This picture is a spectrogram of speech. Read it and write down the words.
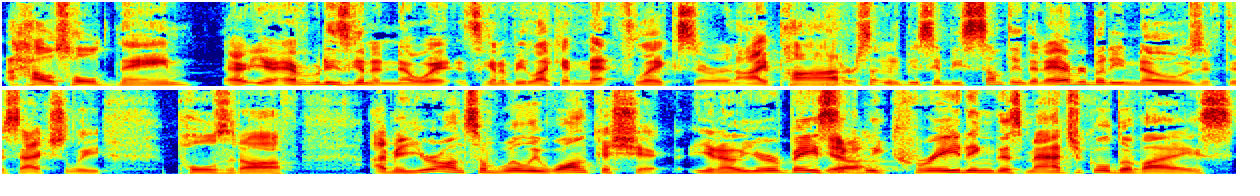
a household name. You know, everybody's going to know it. It's going to be like a Netflix or an iPod or something. It's going to be something that everybody knows if this actually pulls it off. I mean, you're on some Willy Wonka shit. You know, you're basically yeah. creating this magical device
